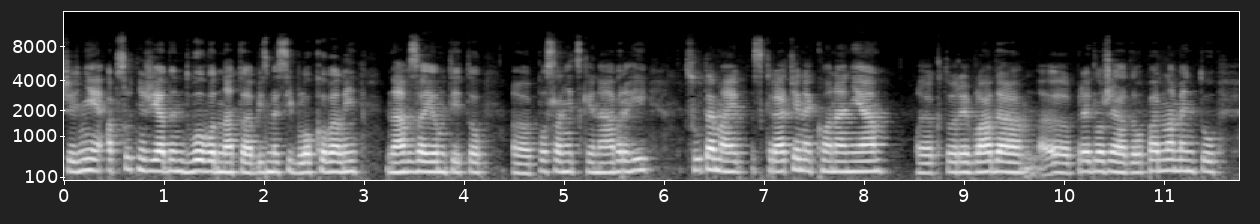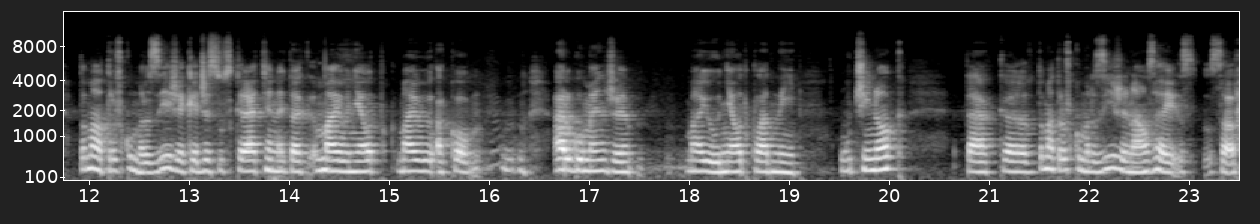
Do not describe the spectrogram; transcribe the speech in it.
Čiže nie je absolútne žiaden dôvod na to, aby sme si blokovali navzájom tieto uh, poslanecké návrhy. Sú tam aj skrátené konania, ktoré vláda predložila do parlamentu to ma trošku mrzí, že keďže sú skrátené, tak majú, neod, majú ako argument, že majú neodkladný účinok, tak e, to ma trošku mrzí, že naozaj sa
